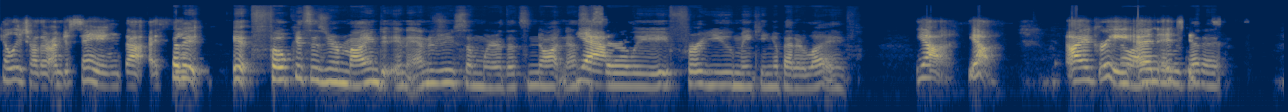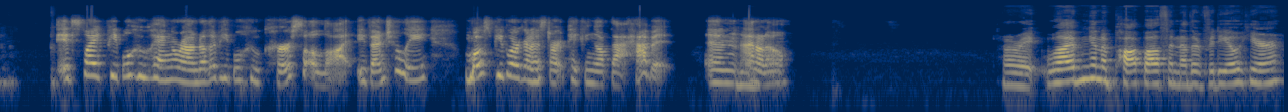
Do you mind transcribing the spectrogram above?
kill each other. I'm just saying that I think. But it it focuses your mind and energy somewhere that's not necessarily yeah. for you making a better life. Yeah, yeah, I agree, no, and I totally it's, it's it. it's like people who hang around other people who curse a lot. Eventually, most people are going to start picking up that habit. And mm-hmm. I don't know. All right. Well, I'm going to pop off another video here.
